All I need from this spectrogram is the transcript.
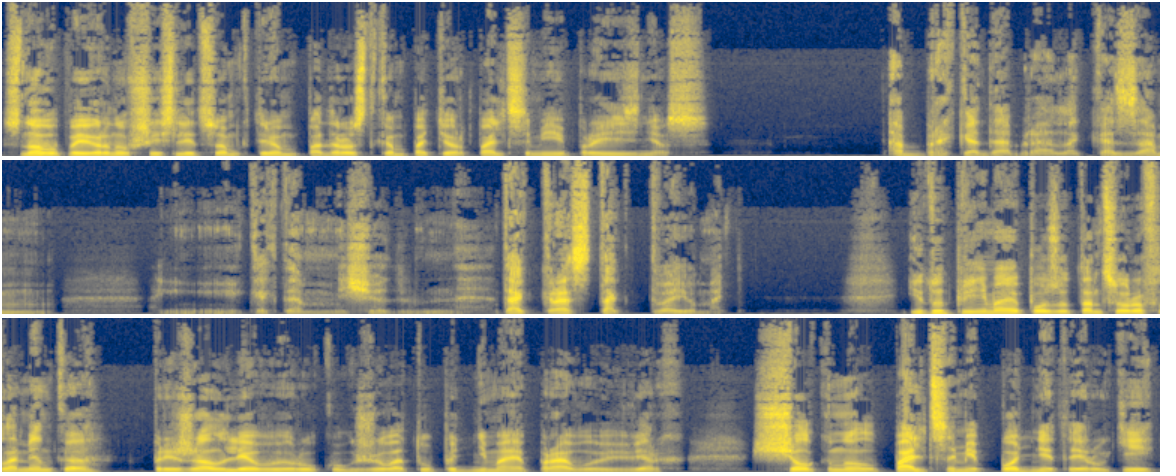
Снова повернувшись лицом к трем подросткам, потер пальцами и произнес. — Абракадабра, лаказам. Как там еще? Так раз так, твою мать. И тут, принимая позу танцора фламенко, прижал левую руку к животу, поднимая правую вверх, щелкнул пальцами поднятой руки,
